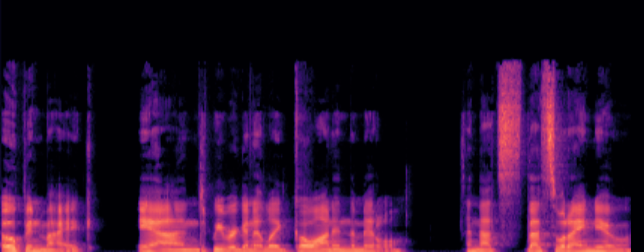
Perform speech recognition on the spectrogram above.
open mic. And we were gonna like go on in the middle. And that's that's what I knew.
